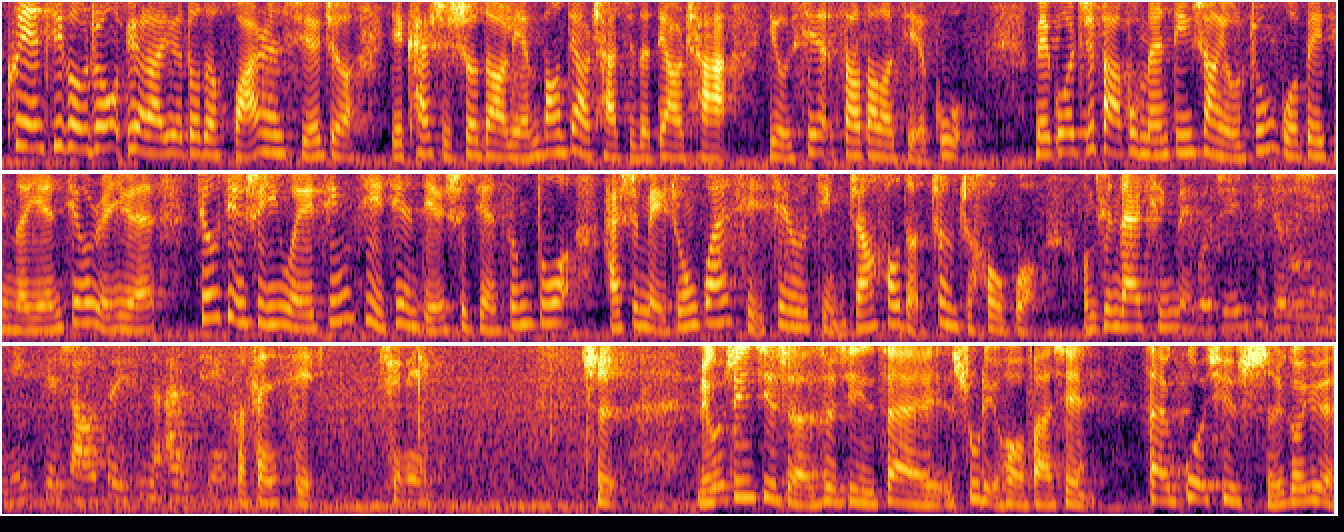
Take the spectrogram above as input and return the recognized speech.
科研机构中越来越多的华人学者也开始受到联邦调查局的调查，有些遭到了解雇。美国执法部门盯上有中国背景的研究人员，究竟是因为经济间谍事件增多，还是美中关系陷入紧张后的政治后果？我们现在请美国之音记者许宁介绍最新的案情和分析。许宁，是美国之音记者最近在梳理后发现，在过去十个月，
